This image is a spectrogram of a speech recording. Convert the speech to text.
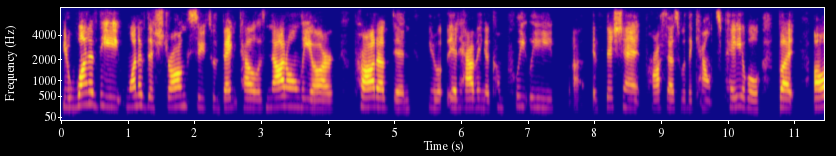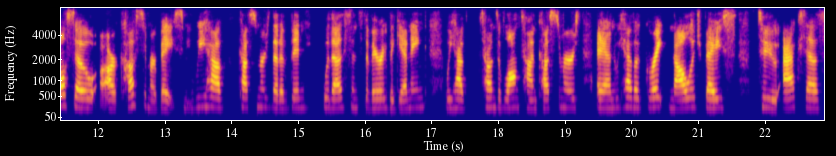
you know, one of the one of the strong suits with Banktel is not only our product and you know, it having a completely uh, efficient process with accounts payable, but also our customer base. I mean, we have customers that have been with us since the very beginning. We have tons of longtime customers, and we have a great knowledge base to access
